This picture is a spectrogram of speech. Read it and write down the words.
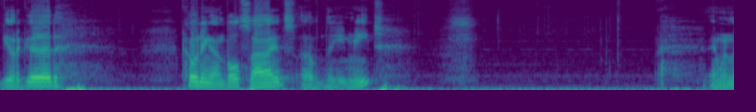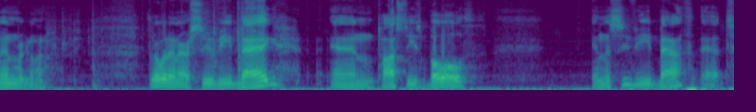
give it a good coating on both sides of the meat. And when then we're gonna throw it in our sous vide bag and toss these both in the sous vide bath at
